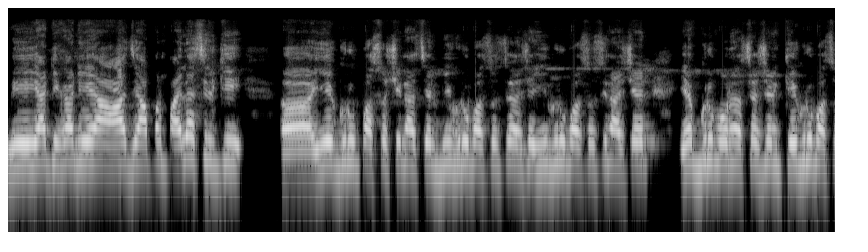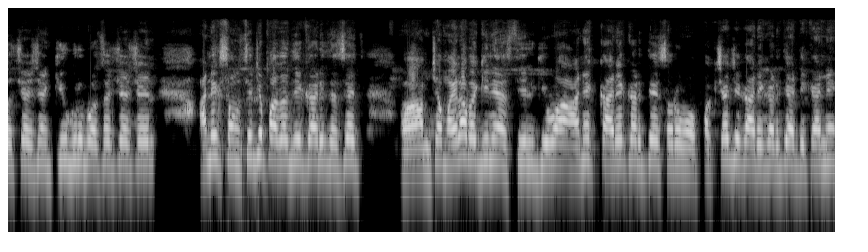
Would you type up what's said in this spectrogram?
मी या ठिकाणी आज आपण पाहिलं असेल की ए ग्रुप असोसिएशन असेल बी ग्रुप असोसिएशन असेल ई ग्रुप असोसिएशन असेल F group association K group association Q group association. अनेक संस्थेचे पदाधिकारी तसेच आमच्या महिला भगिनी असतील किंवा अनेक कार्यकर्ते सर्व पक्षाचे कार्यकर्ते या ठिकाणी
